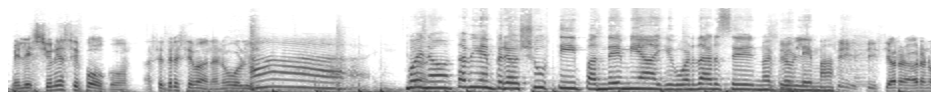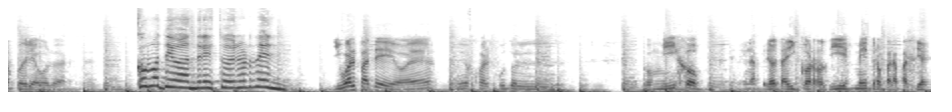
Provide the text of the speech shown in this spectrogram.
Me lesioné hace poco, hace tres semanas, no volví. Ah, bueno, está bien, pero Justi, pandemia, hay que guardarse, no hay Sí. problema. Sí, sí, sí, ahora, ahora no podría volver. ¿Cómo te va, Andrés? ¿Todo en orden? Igual pateo, ¿eh? Voy a jugar fútbol con mi hijo, una pelota ahí, corro 10 metros para patear.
